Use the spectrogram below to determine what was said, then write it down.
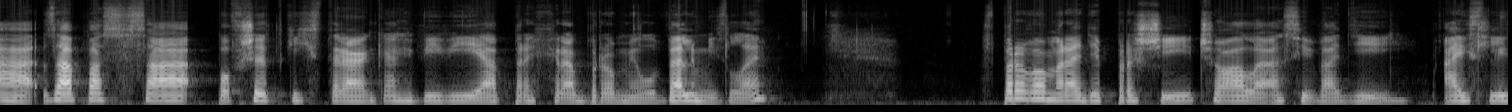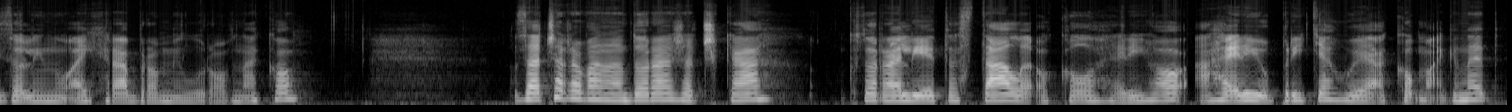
A zápas sa po všetkých stránkach vyvíja pre Chrabromil veľmi zle. V prvom rade prší, čo ale asi vadí aj Slizolinu, aj Chrabromilu rovnako. Začarovaná dorážačka ktorá lieta stále okolo Harryho a Harry ju priťahuje ako magnet,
